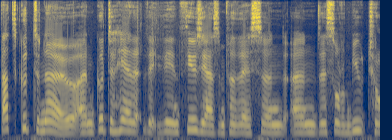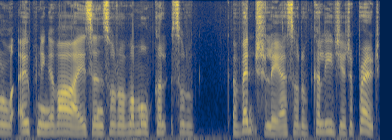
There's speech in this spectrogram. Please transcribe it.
that's good to know, and good to hear the, the, enthusiasm for this, and and this sort of mutual opening of eyes, and sort of a more co- sort of eventually a sort of collegiate approach.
